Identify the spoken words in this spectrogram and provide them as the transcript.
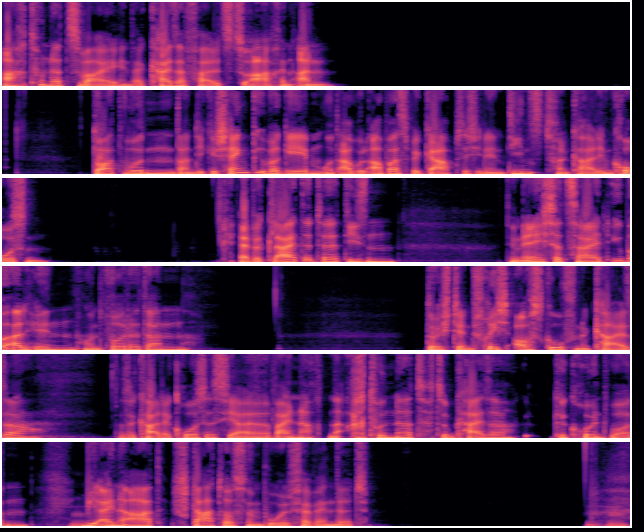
802 in der Kaiserpfalz zu Aachen an. Dort wurden dann die Geschenke übergeben und Abul Abbas begab sich in den Dienst von Karl dem Großen. Er begleitete diesen die nächste Zeit überall hin und wurde dann durch den frisch ausgerufenen Kaiser, also Karl der Große ist ja äh, Weihnachten 800 zum Kaiser gekrönt worden, Mhm. wie eine Art Statussymbol verwendet. Mhm.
